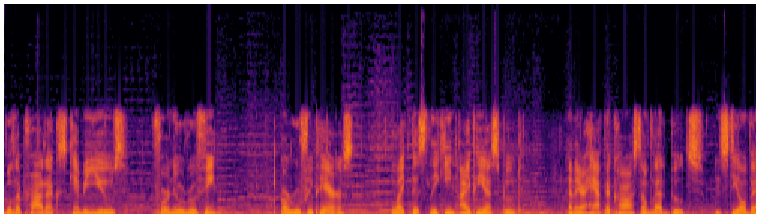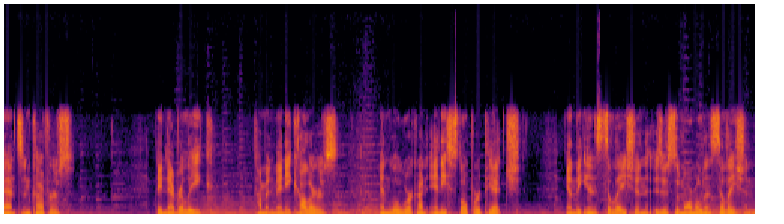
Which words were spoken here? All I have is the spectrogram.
Bullet products can be used for new roofing or roof repairs, like this leaking IPS boot, and they are half the cost of lead boots and steel vents and covers. They never leak, come in many colors, and will work on any slope or pitch, and the installation is just a normal installation.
